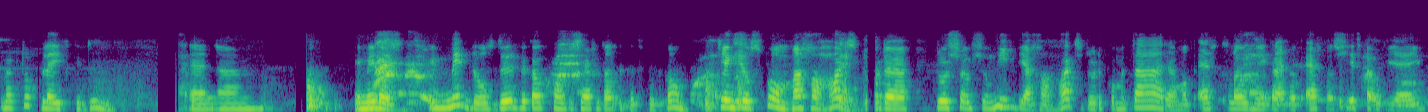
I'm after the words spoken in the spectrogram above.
maar toch bleef ik het doen. En um, inmiddels, inmiddels durf ik ook gewoon te zeggen dat ik het goed kan. klinkt heel stom, maar gehard door, de, door social media, gehard door de commentaren. Want echt, geloof me, je krijgt ook echt wel shit over je heen.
